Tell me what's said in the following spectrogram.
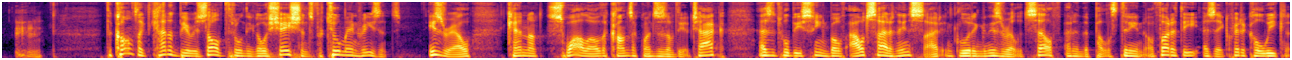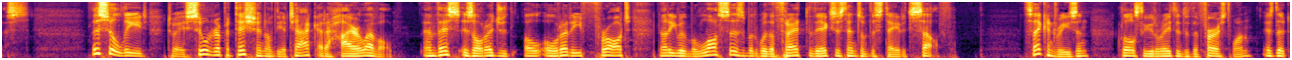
the conflict cannot be resolved through negotiations for two main reasons. Israel cannot swallow the consequences of the attack, as it will be seen both outside and inside, including in Israel itself and in the Palestinian Authority, as a critical weakness. This will lead to a soon repetition of the attack at a higher level, and this is already, already fraught not even with losses, but with a threat to the existence of the state itself. Second reason closely related to the first one, is that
